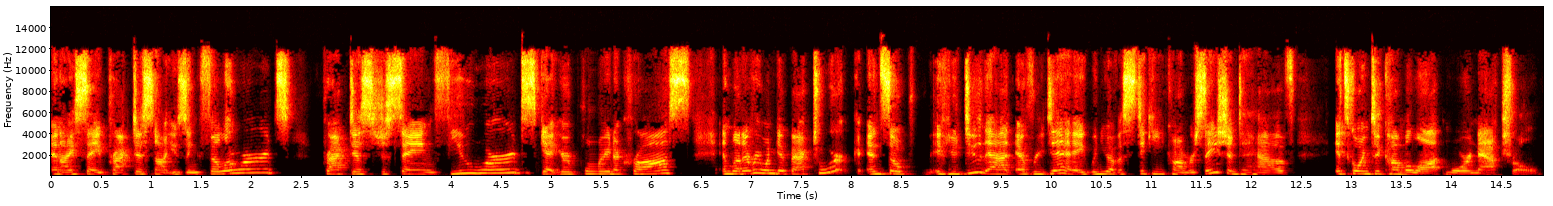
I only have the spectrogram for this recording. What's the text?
And I say, practice not using filler words practice just saying few words, get your point across, and let everyone get back to work. And so, if you do that every day, when you have a sticky conversation to have, it's going to come a lot more natural.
